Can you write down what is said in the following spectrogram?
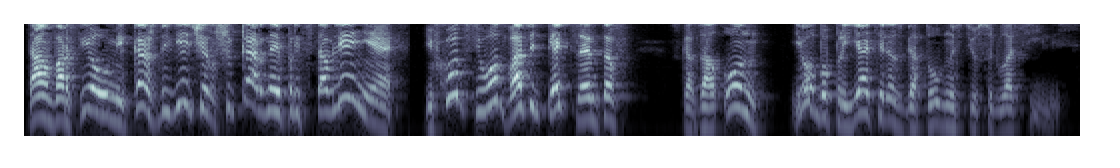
Там в Орфеуме каждый вечер шикарное представление, и вход всего 25 центов!» Сказал он, и оба приятеля с готовностью согласились.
